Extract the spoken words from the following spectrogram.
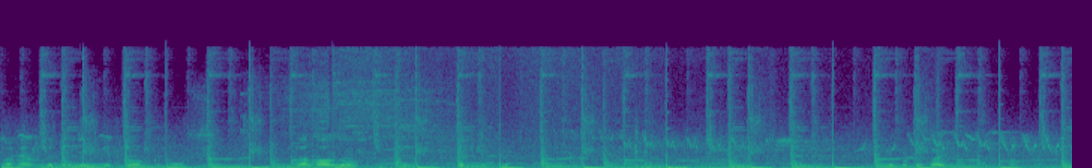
Vad händer med gänget bakom oss? Jaha, då. Ska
